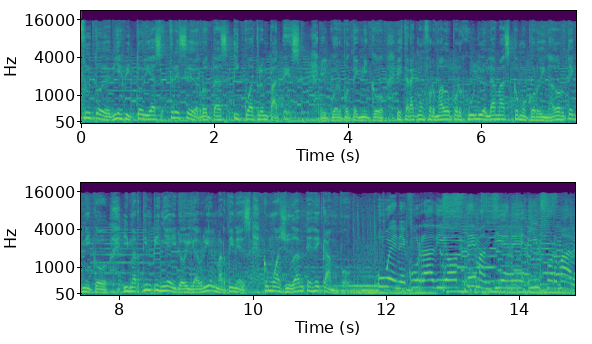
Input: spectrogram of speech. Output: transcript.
fruto de 10 victorias, 13 derrotas y 4 empates. El cuerpo técnico estará conformado por Julio Lamas como coordinador técnico y Martín Piñeiro y Gabriel Martínez como ayudantes de campo. UNQ Radio te mantiene informado.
